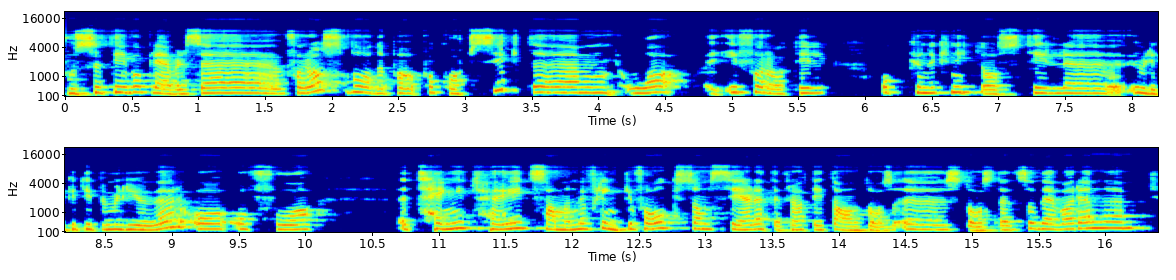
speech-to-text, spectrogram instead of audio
positiv opplevelse for oss, både på, på kort sikt og i forhold til å kunne knytte oss til ulike typer miljøer og, og få tenkt høyt sammen med flinke folk som ser dette fra et litt annet eh, ståsted. Så det var en, eh,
